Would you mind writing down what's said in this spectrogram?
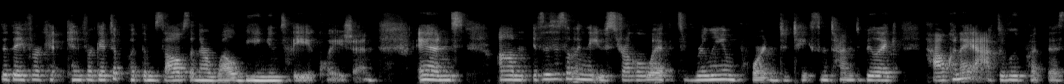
that they for, can forget to put themselves and their well-being into the equation. And um, if this is something that you struggle with, it's really important to take some time to be like, how can I actively put this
